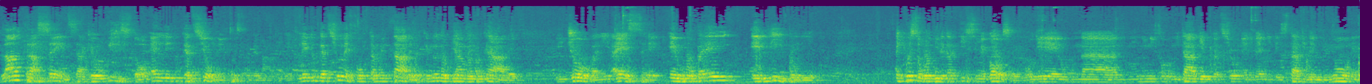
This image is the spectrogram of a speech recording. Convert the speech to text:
L'altra assenza che ho visto è l'educazione in queste tematiche. L'educazione è fondamentale perché noi dobbiamo educare i giovani a essere europei e liberi e questo vuol dire tantissime cose, vuol dire un'uniformità di educazione a livelli dei stati dell'Unione,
